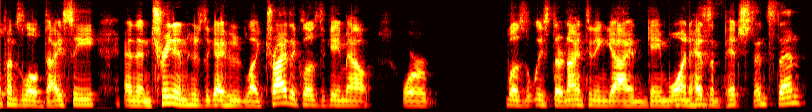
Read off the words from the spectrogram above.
bullpen's a little dicey. And then Treinen, who's the guy who like tried to close the game out or was at least their ninth inning guy in game one, hasn't pitched since then.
